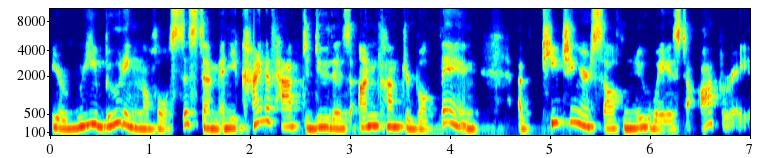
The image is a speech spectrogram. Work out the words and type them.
you're rebooting the whole system and you kind of have to do this uncomfortable thing of teaching yourself new ways to operate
